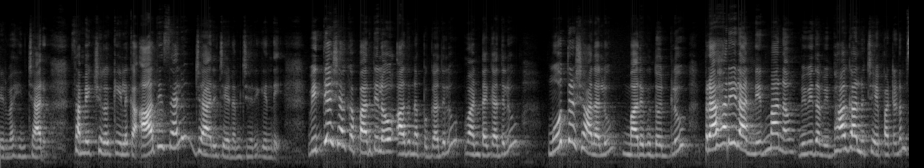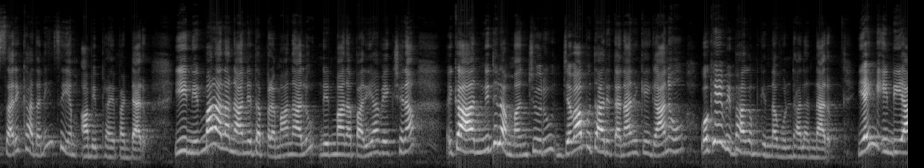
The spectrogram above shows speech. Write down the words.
నిర్వహించారు. సమీక్షలో కీలక ఆదేశాలు జారీ చేయడం జరిగింది. విద్యాశాఖ పరిధిలో అదనపు గదులు వంట గదులు మూత్రశాలలు మరుగుదొడ్లు ప్రహరీల నిర్మాణం వివిధ విభాగాలు చేపట్టడం సరికాదని సీఎం అభిప్రాయపడ్డారు. ఈ నిర్మాణాల నాణ్యత ప్రమాణాలు నిర్మాణ పర్యవేక్షణ ఇక నిధుల మంజూరు జవాబుదారీతనానికి గాను ఒకే విభాగం కింద ఉండాలన్నారు. యంగ్ ఇండియా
